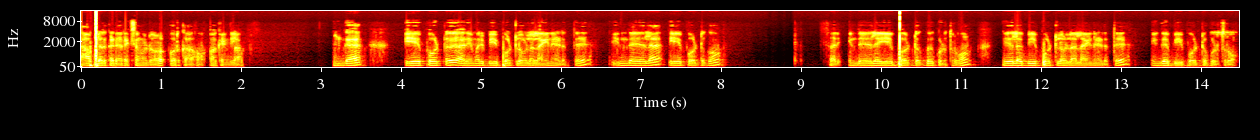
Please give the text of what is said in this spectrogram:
டாப்பில் இருக்க டைரக்ஷன் கண்ட்ரோல் ஒர்க் ஆகும். ஓகேங்களா இங்கே ஏ போர்ட்டு அதே மாதிரி பி போர்ட்டில் உள்ள லைனை எடுத்து இந்த இதில் ஏ போர்ட்டுக்கும் சாரி இந்த இதில் ஏ போர்ட்டுக்கு கொடுத்துருவோம். இதில் பி போர்ட்டில் உள்ள லைன் எடுத்து இங்கே பி போர்ட்டு கொடுத்துருவோம்.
